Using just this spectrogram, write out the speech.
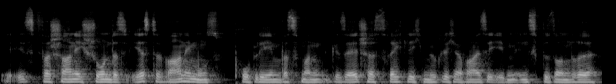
ist wahrscheinlich schon das erste Wahrnehmungsproblem, was man gesellschaftsrechtlich möglicherweise eben insbesondere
